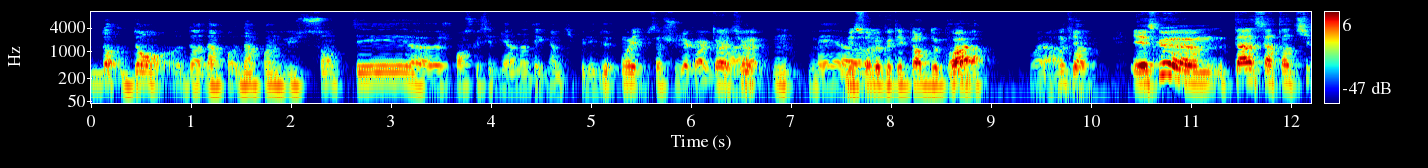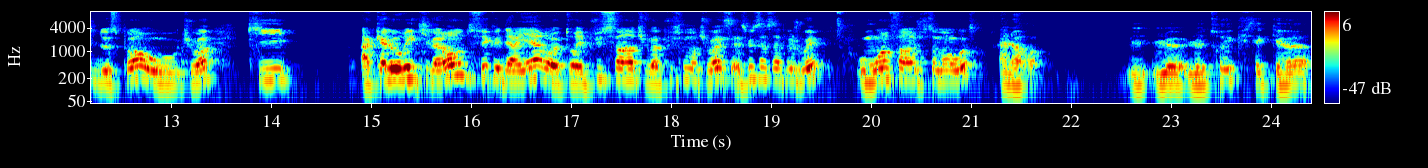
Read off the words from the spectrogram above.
Dans- dans- dans- D'un po- d'un point de vue santé, euh, je pense que c'est bien d'intégrer un petit peu les deux. oui, ça je suis d'accord avec toi là-dessus. Voilà. ouais. Mhm. Mais, Mais euh, sur le côté perte de poids. Voilà. Voilà. Ok. Ça- Et est-ce que tu as certains types de sports où, tu vois, qui à calories équivalentes fait que derrière, tu aurais plus faim, tu vas plus, tu vois, est-ce que ça, ça peut jouer? Ou moins faim, justement, ou autre? Alors, le, le truc, c'est que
